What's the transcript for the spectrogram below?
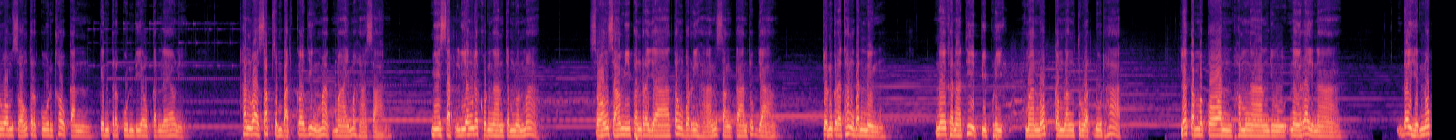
รวมสองตระกูลเข้ากันเป็นตระกูลเดียวกันแล้วนี่ ท่านว่าทรัพย์สมบัติก็ยิ่งมากมายมหาศาล มีสัตว์เลี้ยงและคนงานจำนวนมาก สองสามีภรรยาต้องบริหารสั่งการทุกอย่าง จนกระทั่งบันหนึ่ง ในขณะที่ปิพริมานพกำลังตรวจดูธาตุและกรรมกรทำงานอยู่ในไร่นา ได้เห็นนก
